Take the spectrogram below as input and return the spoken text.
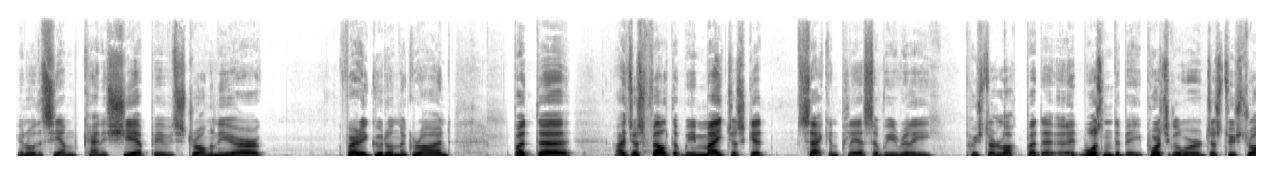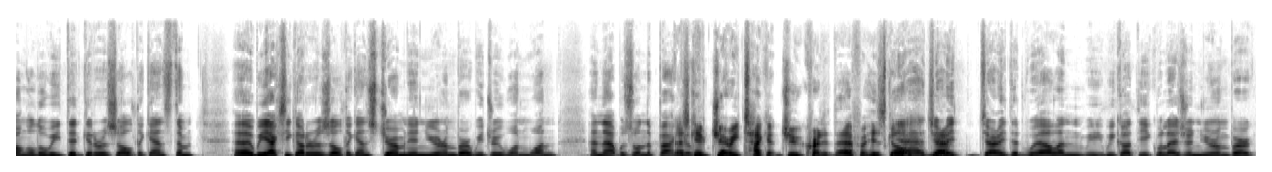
You know, the same kind of shape. He was strong in the air, very good on the ground. But uh, I just felt that we might just get second place if we really pushed our luck, but it wasn't to be. Portugal were just too strong, although we did get a result against them. Uh, we actually got a result against Germany in Nuremberg. We drew 1 1, and that was on the back Let's of, give Gerry Taggart due credit there for his goal. Yeah, Gerry, yeah. Gerry did well, and we, we got the equaliser in Nuremberg.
